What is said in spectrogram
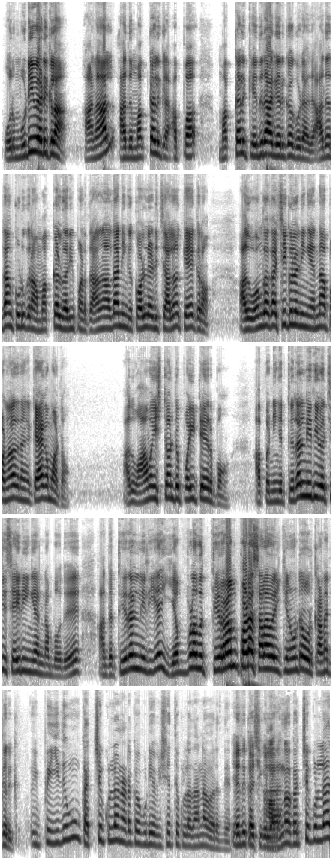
ஒரு முடிவு எடுக்கலாம்? ஆனால் அது மக்களுக்கு அப்போ மக்களுக்கு எதிராக இருக்கக்கூடாது. அதை தான் கொடுக்குறான் மக்கள் வரி பணத்தை. அதனால தான் நீங்கள் கொள்ளடிச்சாலும் கேட்குறோம். அது உங்கள் கட்சிக்குள்ளே நீங்கள் என்ன பண்ணாலும் அதை நாங்கள் கேட்க மாட்டோம். அது அவன் இஷ்டம்ட்டு போயிட்டே இருப்போம். அப்போ நீங்கள் திரள் நிதி வச்சு செய்கிறீங்கன்ற போது அந்த திரள் நிதியை எவ்வளவு திறம்பட செலவழிக்கணுன்ற ஒரு கணக்கு இருக்கு. இப்போ இதுவும் கட்சிக்குள்ள நடக்கக்கூடிய விஷயத்துக்குள்ள தானே வருது. எது கட்சிக்குள்ள? அவங்க கட்சிக்குள்ள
